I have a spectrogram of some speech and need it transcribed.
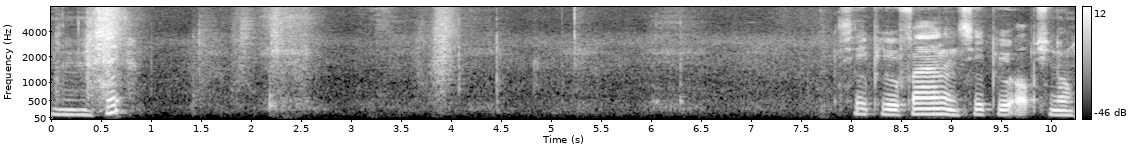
That's it. CPU fan and CPU optional.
